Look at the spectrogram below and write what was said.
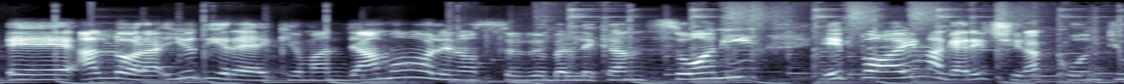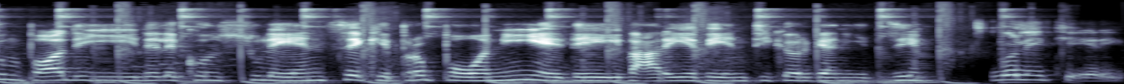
E allora io direi che mandiamo le nostre due belle canzoni e poi magari ci racconti un po' di, delle consulenze che proponi e dei vari eventi che organizzi. Volentieri.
